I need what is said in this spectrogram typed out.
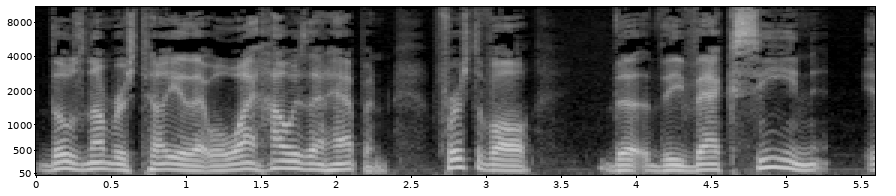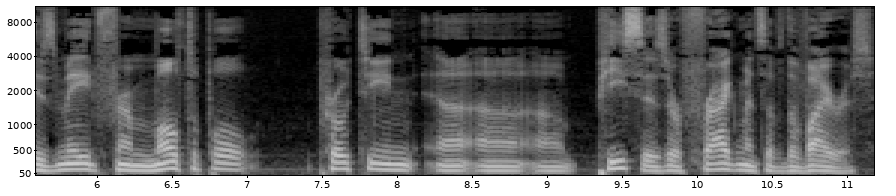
those numbers tell you that well why how has that happened? first of all the the vaccine is made from multiple protein uh, uh, uh, pieces or fragments of the virus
